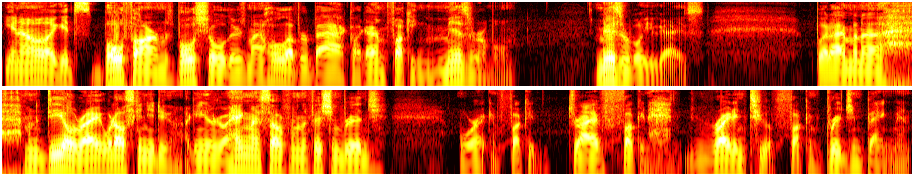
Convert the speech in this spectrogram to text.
You know, like it's both arms, both shoulders, my whole upper back. Like I'm fucking miserable. Miserable, you guys. But I'm gonna, I'm gonna deal, right? What else can you do? I can either go hang myself from the fishing bridge, or I can fucking drive fucking right into a fucking bridge embankment.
